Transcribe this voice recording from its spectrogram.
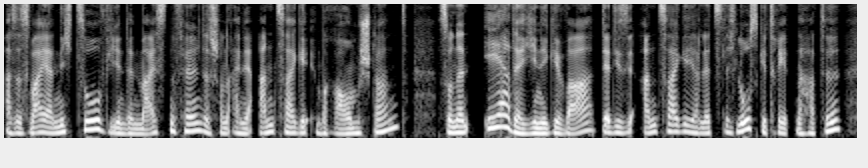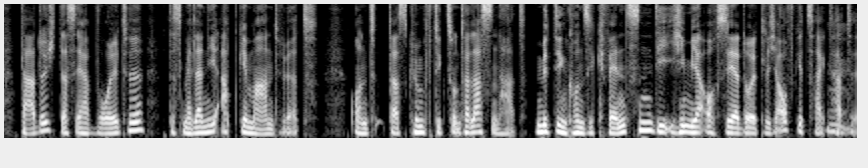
Also es war ja nicht so, wie in den meisten Fällen, dass schon eine Anzeige im Raum stand, sondern er derjenige war, der diese Anzeige ja letztlich losgetreten hatte, dadurch, dass er wollte, dass Melanie abgemahnt wird und das künftig zu unterlassen hat. Mit den Konsequenzen, die ich ihm ja auch sehr deutlich aufgezeigt mhm. hatte.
